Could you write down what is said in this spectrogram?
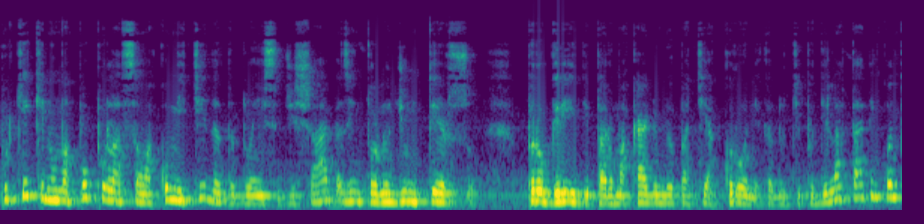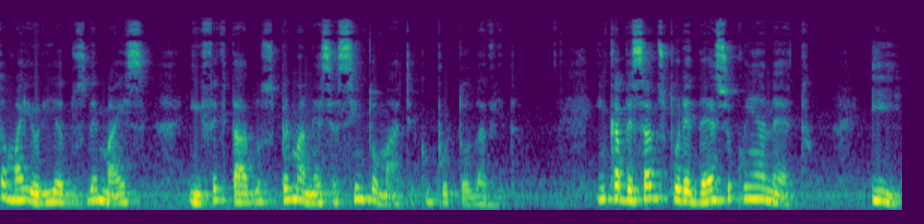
por que, que numa população acometida da doença de Chagas, em torno de um terço progride para uma cardiomiopatia crônica do tipo dilatado, enquanto a maioria dos demais infectados permanece assintomático por toda a vida. Encabeçados por Edécio Cunha Neto e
